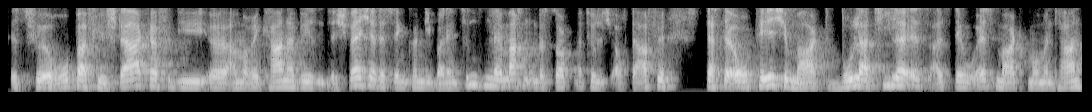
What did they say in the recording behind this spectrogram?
ist für Europa viel stärker, für die äh, Amerikaner wesentlich schwächer. Deswegen können die bei den Zinsen mehr machen. Und das sorgt natürlich auch dafür, dass der europäische Markt volatiler ist als der US-Markt momentan.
